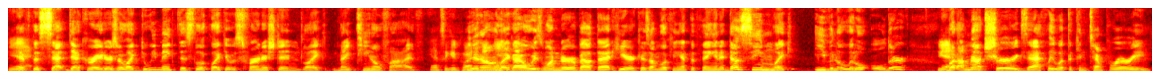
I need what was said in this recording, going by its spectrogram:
Yeah. if the set decorators are like, do we make this look like it was furnished in like 1905? Yeah, that's a good question. You know, like I always wonder about that here because I'm looking at the thing and it does seem like even a little older, Yeah. but I'm not sure exactly what the contemporary mm.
